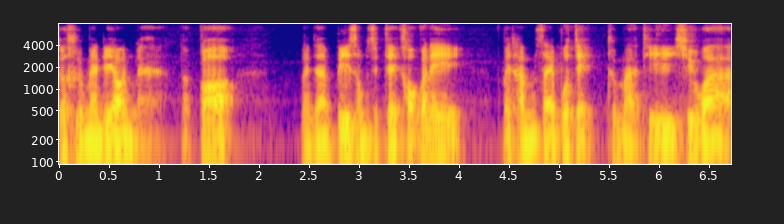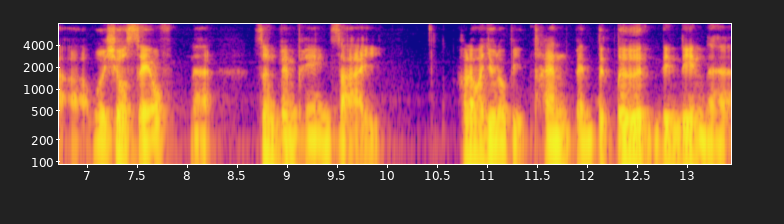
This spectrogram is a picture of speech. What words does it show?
ก็คือ Medion นะฮะ แล้วก็หลังจากนั้นปี 2017 เขาก็ได้ไปทำไซต์โปรเจกต์ขึ้นมาที่ชื่อว่า Virtual Self นะฮะ ซึ่งเป็นเพลงสาย เขาเรียกว่า Eurobeat Trance เป็นตืดๆดิ้นๆนะฮะ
